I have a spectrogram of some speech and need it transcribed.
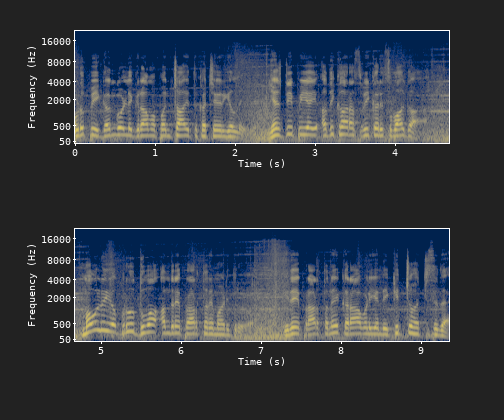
ಉಡುಪಿ ಗಂಗೊಳ್ಳಿ ಗ್ರಾಮ ಪಂಚಾಯತ್ ಕಚೇರಿಯಲ್ಲಿ ಎಸ್ಡಿಪಿಐ ಅಧಿಕಾರ ಸ್ವೀಕರಿಸುವಾಗ ಮೌಲ್ವಿಯೊಬ್ಬರು ದುವಾ ಅಂದ್ರೆ ಪ್ರಾರ್ಥನೆ ಮಾಡಿದ್ರು. ಇದೇ ಪ್ರಾರ್ಥನೆ ಕರಾವಳಿಯಲ್ಲಿ ಕಿಚ್ಚು ಹಚ್ಚಿಸಿದೆ.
